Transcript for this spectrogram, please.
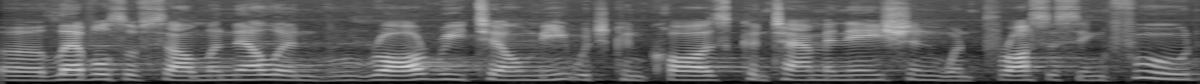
uh, levels of salmonella in raw retail meat, which can cause contamination when processing food,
